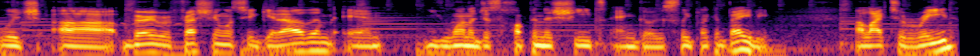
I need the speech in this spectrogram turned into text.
which are very refreshing once you get out of them and you want to just hop in the sheets and go to sleep like a baby. I like to read.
